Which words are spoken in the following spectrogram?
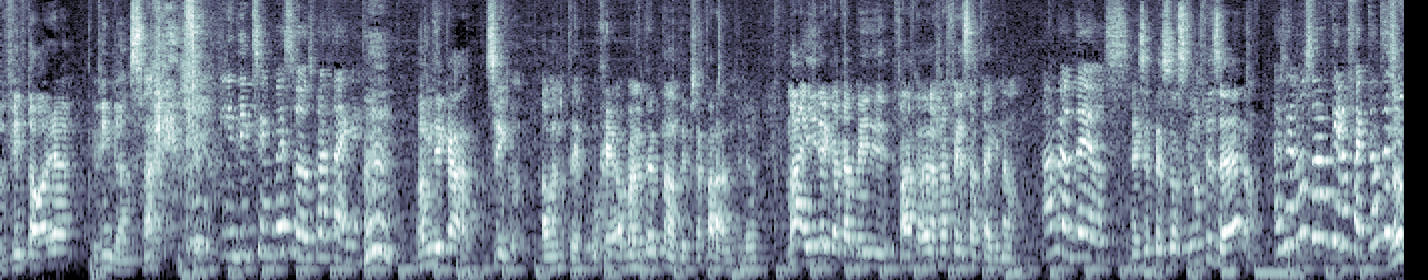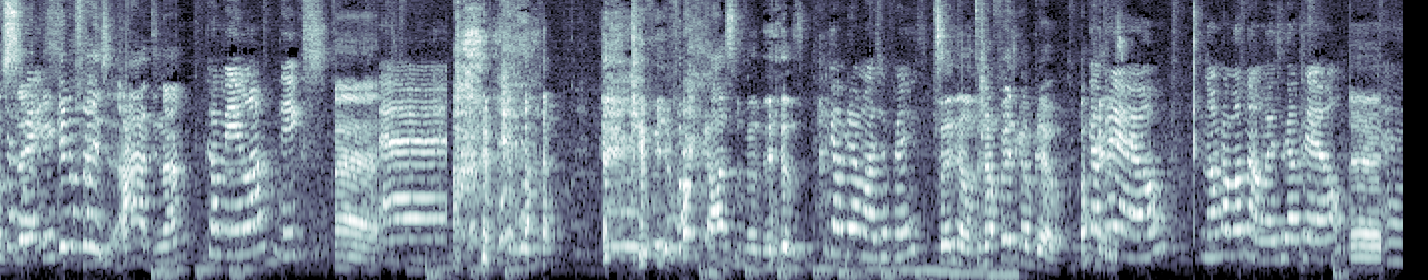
vitória e vingança. Indique cinco pessoas pra tag. Vamos indicar cinco ao mesmo tempo. O que? Ao mesmo tempo não, tempo separado, entendeu? Maíra, que eu acabei de falar, ela já fez essa tag, não. Ah, meu Deus. Tem que ser pessoas que não fizeram. A gente não sabe quem não fez. Tanta Não gente sei, fez. quem que não fez? Diná. Camila, Nix. É... É... que vídeo fracasso, meu Deus. Gabriel Mar já fez. Sei não, tu já fez, Gabriel? Gabriel. Não acabou não, mas Gabriel. É... É...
